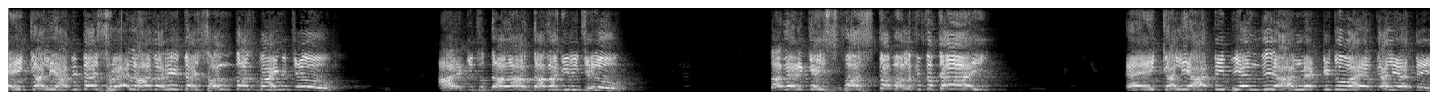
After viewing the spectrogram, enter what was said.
এই কালীহাতিতে সোহেল হাজারির যে সন্ত্রাস বাহিনী ছিল আর কিছু দাদার দাদাগিরি ছিল। তাদেরকে স্পষ্ট বলে দিতে চাই, এই কালিহাতি বিএনজির আহমেদ টিটু ভাইয়ের কালিহাতি,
